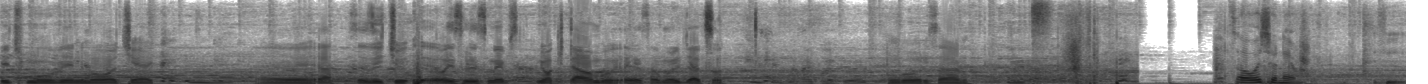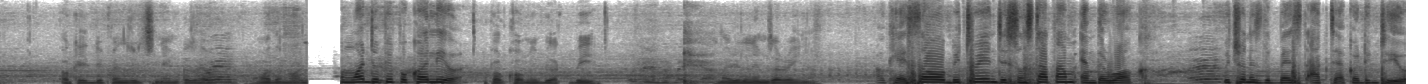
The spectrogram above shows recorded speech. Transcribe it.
each movie nimewatch yake. Eh, yeah, siwezi Wesley Snipes ni wa kitambo. Eh, Samuel Jackson. Ngori sana. So, what's your name? Okay, depends which name because I have more than one. What do people call you? People call me Black B. My real name's Arena. Okay, so between Jason Statham and The Rock, which one is the best actor according to you?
